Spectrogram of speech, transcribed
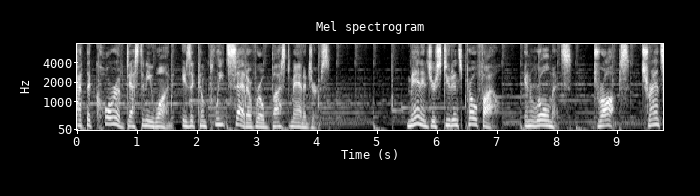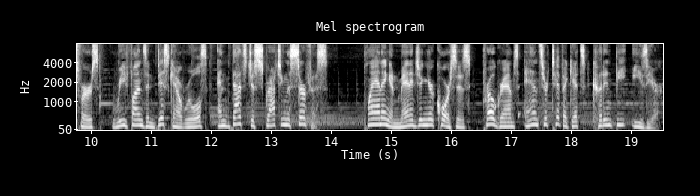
At the core of Destiny One is a complete set of robust managers. Manage your student's profile, enrollments, drops, transfers, refunds, and discount rules, and that's just scratching the surface. Planning and managing your courses, programs, and certificates couldn't be easier.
